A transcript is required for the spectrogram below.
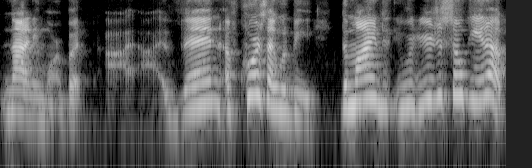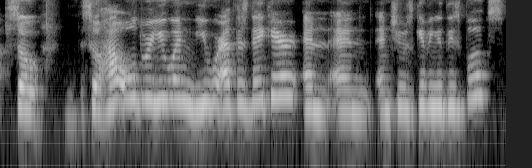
Not anymore, but I, I, then of course I would be. The mind, you're just soaking it up. So so how old were you when you were at this daycare and and and she was giving you these books?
